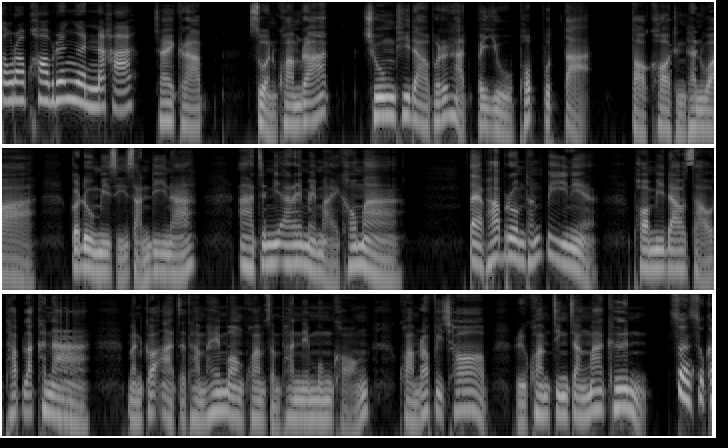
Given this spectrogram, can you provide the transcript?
ต้องรอบคอบเรื่องเงินนะคะ ใช่ครับ ส่วนความรักช่วงที่ดาวพฤหัสไปอยู่ภพปุตตะ ต่อคอถึงธันวา ก็ดูมีสีสันดีนะ อาจจะมีอะไรใหม่ๆเข้ามา แต่ภาพรวมทั้งปีเนี่ย พอมีดาวเสาร์ทับลัคนา มันก็อาจจะทำให้มองความสัมพันธ์ในมุมของความรับผิดชอบ หรือความจริงจังมากขึ้น ส่วนสุข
